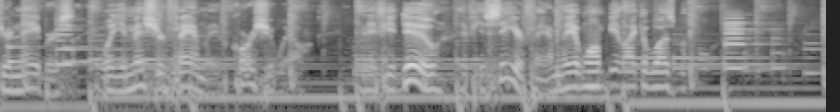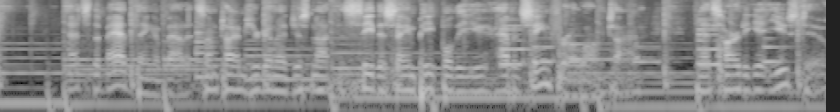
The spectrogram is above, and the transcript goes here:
your neighbors? Will you miss your family? Of course you will. And if you do, if you see your family, it won't be like it was before. That's the bad thing about it. Sometimes you're going to just not see the same people that you haven't seen for a long time. That's hard to get used to.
